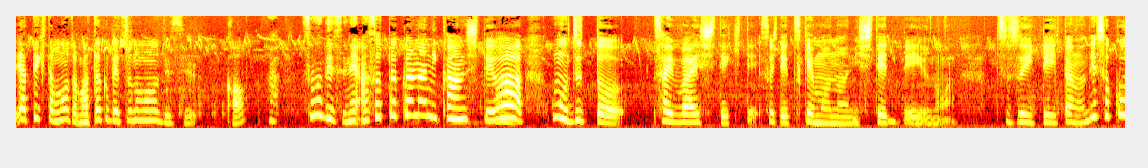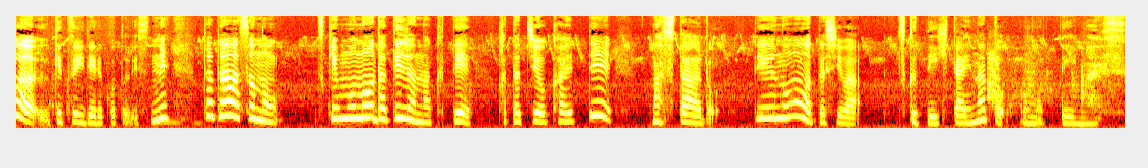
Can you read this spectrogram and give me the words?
やってきたものとは全く別のものですか？あそうですね。阿蘇高菜に関しては、もうずっと栽培してきてそして漬物にしてっていうのは続いていたのでそこは受け継いでることですね。ただその漬物だけじゃなくて形を変えてマスタードっていうのを私は作っていきたいなと思っています。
